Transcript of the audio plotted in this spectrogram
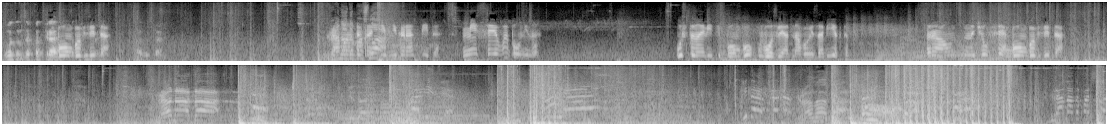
Вот он, за подкрасом. Бомба взята. AWP. Граната пошла! противника разбита. Миссия выполнена. Установите бомбу возле одного из объектов. Раунд начался. Бомба взята. Граната! Граната! Граната пошла!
